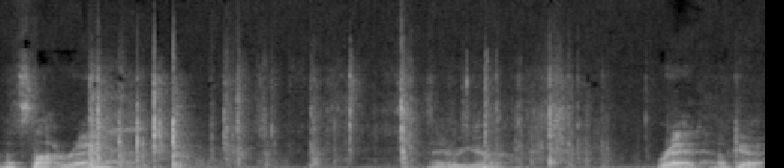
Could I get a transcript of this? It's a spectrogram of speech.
That's not red. There we go. Red. Okay.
